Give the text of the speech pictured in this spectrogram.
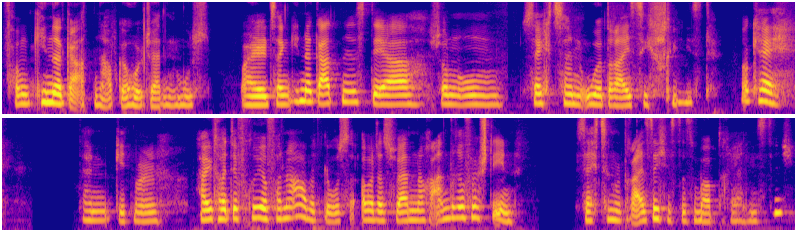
vom Kindergarten abgeholt werden muss. Weil es ein Kindergarten ist, der schon um 16.30 Uhr schließt. Okay, dann geht man halt heute früher von der Arbeit los. Aber das werden auch andere verstehen. 16.30 Uhr, ist das überhaupt realistisch?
